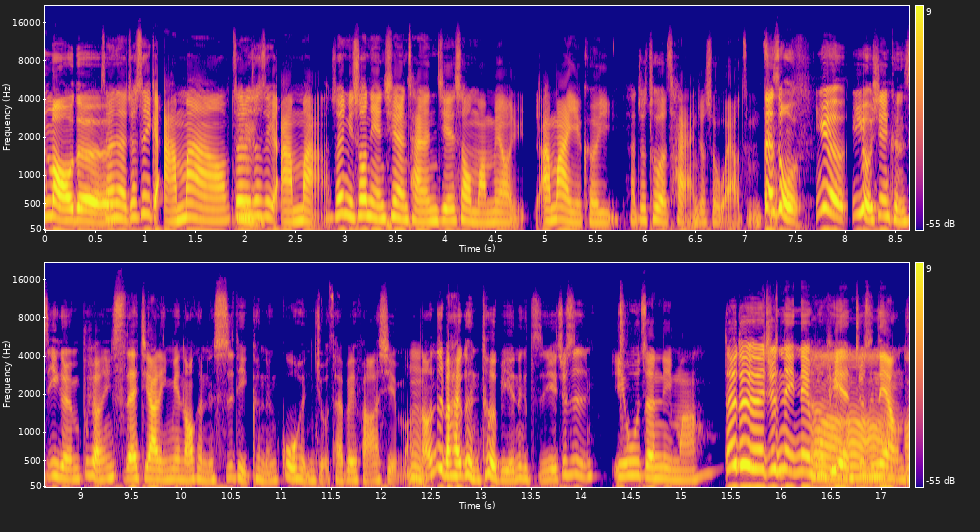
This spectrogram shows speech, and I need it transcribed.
髦的，真的就是一个阿嬷哦，真的嗯就是一个阿嬷。所以你说年轻人才能接受吗？没有，阿嬷也可以，他就拖着菜篮就说我要怎么。但是我因为因为有些人可能是一个人不小心死在家里面，然后可能尸体可能过很久才被发现嘛。嗯然后日本还有个很特别的那个职业，就是遗物整理吗？对对对，就是那那部片就是那样子，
